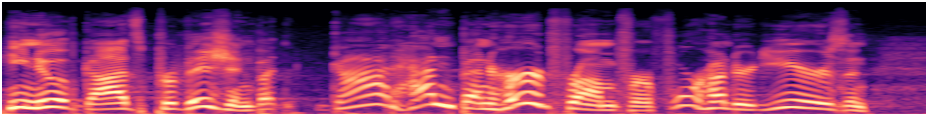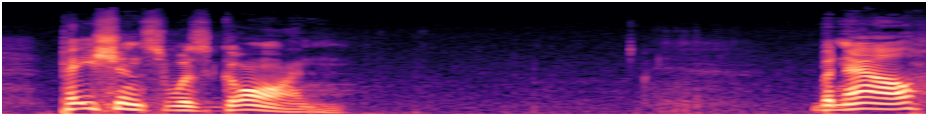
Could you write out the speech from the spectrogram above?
He knew of God's provision, but God hadn't been heard from for 400 years, and patience was gone. But now,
